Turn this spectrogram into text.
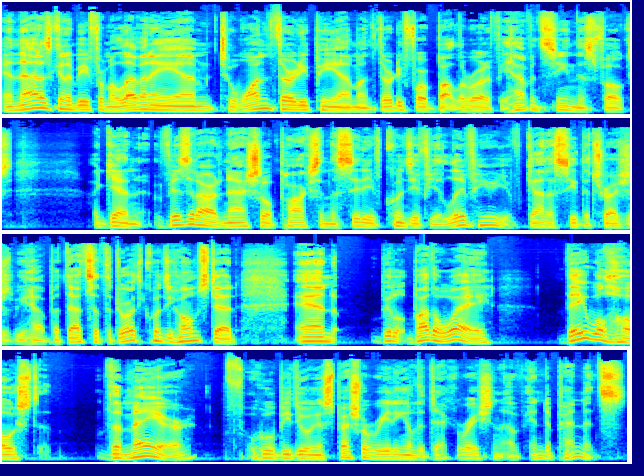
and that is going to be from 11 a.m. to 1.30 p.m. on 34 Butler Road. If you haven't seen this, folks, Again, visit our national parks in the city of Quincy. If you live here, you've got to see the treasures we have. But that's at the Dorothy Quincy Homestead. And by the way, they will host the mayor, who will be doing a special reading of the Declaration of Independence.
